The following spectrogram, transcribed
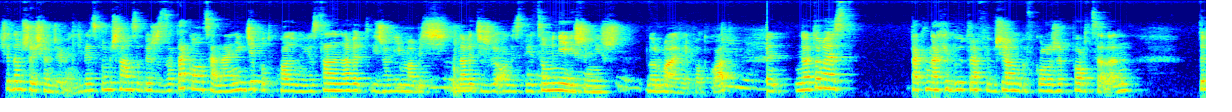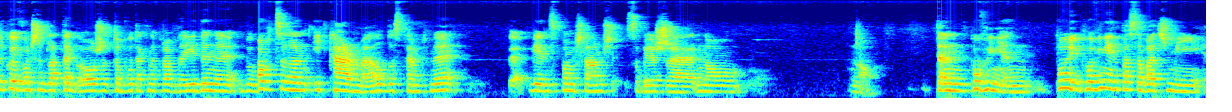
7,69, więc pomyślałam sobie, że za taką cenę nigdzie podkładu nie dostanę, nawet jeżeli ma być, nawet jeżeli on jest nieco mniejszy niż normalnie podkład. Natomiast tak na chybił trafił, wzięłam go w kolorze porcelen. Tylko i wyłącznie dlatego, że to był tak naprawdę jedyny, był porcelen i caramel dostępny, więc pomyślałam sobie, że no, no, ten powinien, powi- powinien pasować mi.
